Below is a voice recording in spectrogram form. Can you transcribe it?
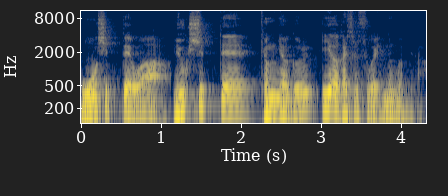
50대와 60대 경력을 이어가실 수가 있는 겁니다.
